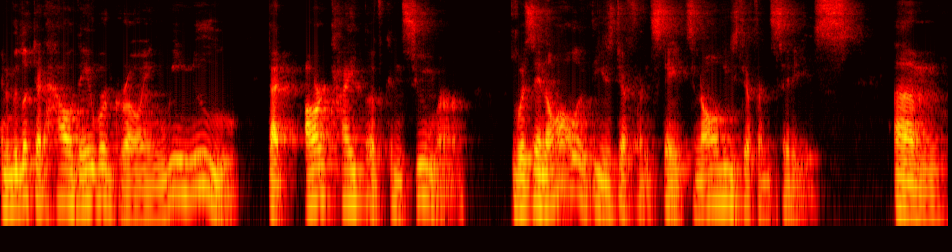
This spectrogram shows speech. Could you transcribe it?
and we looked at how they were growing, we knew that our type of consumer was in all of these different states and all these different cities. Um,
